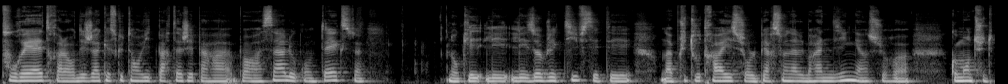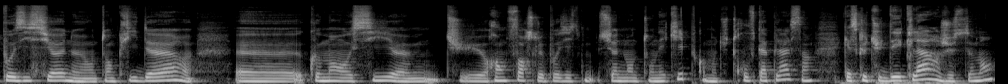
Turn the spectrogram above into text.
pourraient être Alors déjà, qu'est-ce que tu as envie de partager par rapport à ça, le contexte? Donc les, objectifs, c'était, on a plutôt travaillé sur le personal branding, hein, sur euh, comment tu te positionnes en tant que leader, euh, comment aussi euh, tu renforces le positionnement de ton équipe, comment tu trouves ta place, hein. qu'est-ce que tu déclares justement,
